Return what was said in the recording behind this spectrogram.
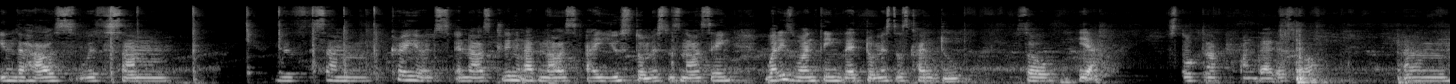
in the house with some with some crayons and I was cleaning up and I was I used Domestos and I was saying what is one thing that Domestos can't do so yeah stocked up on that as well um,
